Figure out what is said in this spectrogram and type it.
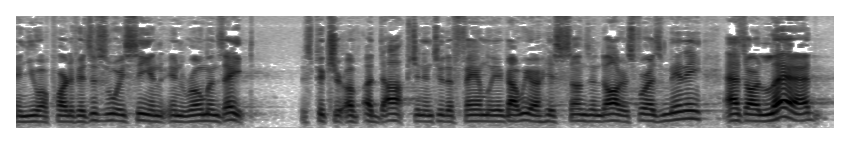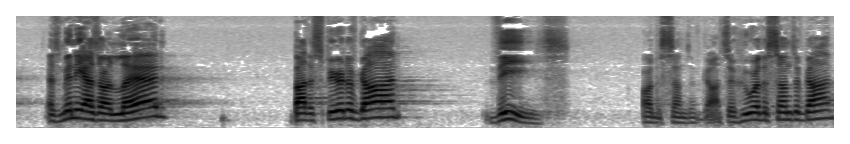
and you are part of His. This is what we see in, in Romans 8 this picture of adoption into the family of God. We are His sons and daughters. For as many as are led, as many as are led by the Spirit of God, these are the sons of God. So, who are the sons of God?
